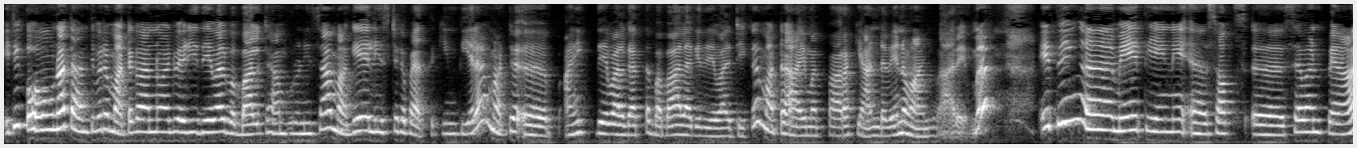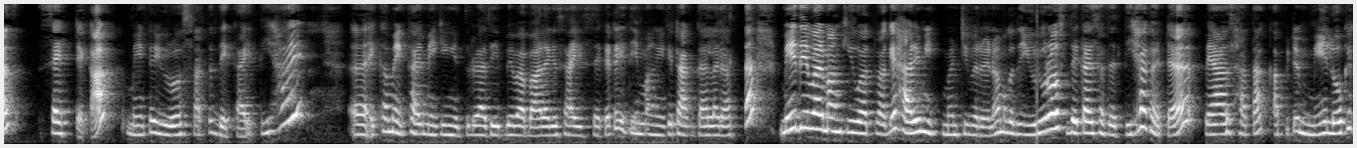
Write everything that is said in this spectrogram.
ඉති කොහම වුණත් අන්තිමට මට ගන්නවට වැඩි දේවල් බාලට හම්බුණ නිසා මගේ ලිස්ට් එක පැත්තකින් තියලා මට අනිත් දේවල් ගත්ත බබාලගේ දේවල් ටික මට ආයමත් පාරක් යන්න වෙනවා අනිවාර්යෙන්ම. ඉතින් මේ තියෙන්නේ සොක්ස් 7 පෙයාස් සෙට් එකක්. මේක යුරෝස් සත දෙකයි තිහයි. එකම එකයි මේකින් ඉතුරලා තිබ්බේ බාලගේ සයිස් එකට. ඉතින් මම ඒකට ටක් ගාලා ගත්තා. මේ දේවල් මං කිව්වත් වගේ හරි ඉක්මනට ඉවර වෙනවා. මොකද යුරෝස් 2.30කට පෙයාස් හතක් අපිට මේ ලෝකෙ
